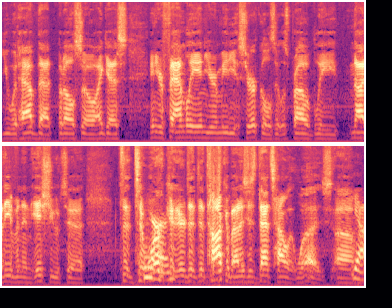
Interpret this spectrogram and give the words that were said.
you would have that, but also, I guess in your family, in your immediate circles, it was probably not even an issue to to, to work or to, to, talk about. It's just that's how it was. Um, yeah.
